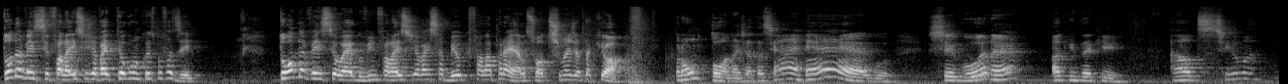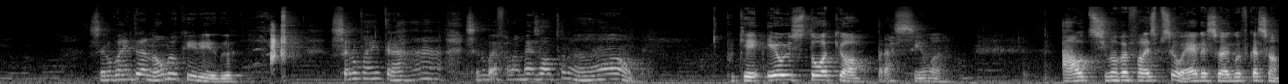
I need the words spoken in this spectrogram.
Toda vez que você falar isso, já vai ter alguma coisa para fazer. Toda vez que seu ego vir falar isso, já vai saber o que falar para ela. Sua autoestima já tá aqui, ó. prontona, já tá assim, ah, é, ego. Chegou, né? Olha quem tá aqui. Autoestima. Você não vai entrar não, meu querido. Você não vai entrar. Você não vai falar mais alto, não. Porque eu estou aqui, ó, pra cima. A autoestima vai falar isso pro seu ego, e seu ego vai ficar assim, ó.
